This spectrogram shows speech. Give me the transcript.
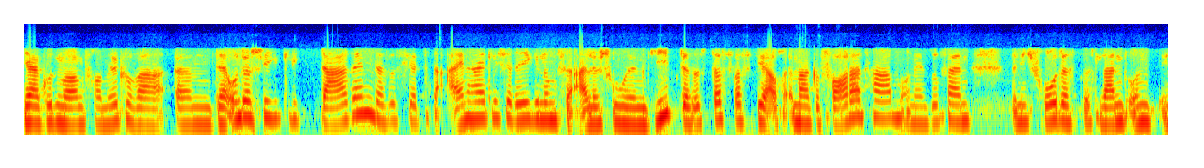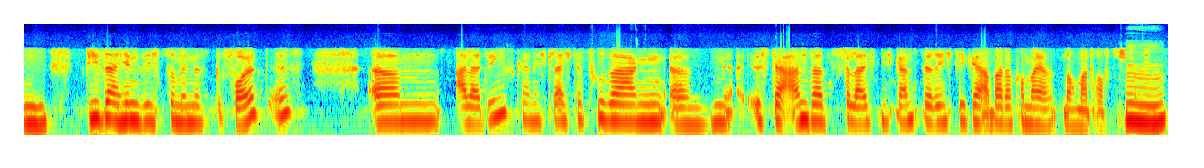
Ja, guten Morgen, Frau Milkova. Ähm, der Unterschied liegt darin, dass es jetzt eine einheitliche Regelung für alle Schulen gibt. Das ist das, was wir auch immer gefordert haben. Und insofern bin ich froh, dass das Land uns in dieser Hinsicht zumindest gefolgt ist. Ähm, allerdings kann ich gleich dazu sagen, ähm, ist der Ansatz vielleicht nicht ganz der richtige, aber da kommen wir ja nochmal drauf zu sprechen. Mhm.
